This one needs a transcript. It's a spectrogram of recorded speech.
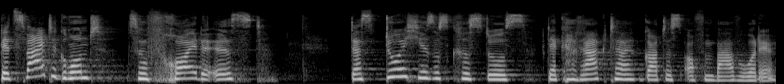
Der zweite Grund zur Freude ist, dass durch Jesus Christus der Charakter Gottes offenbar wurde.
